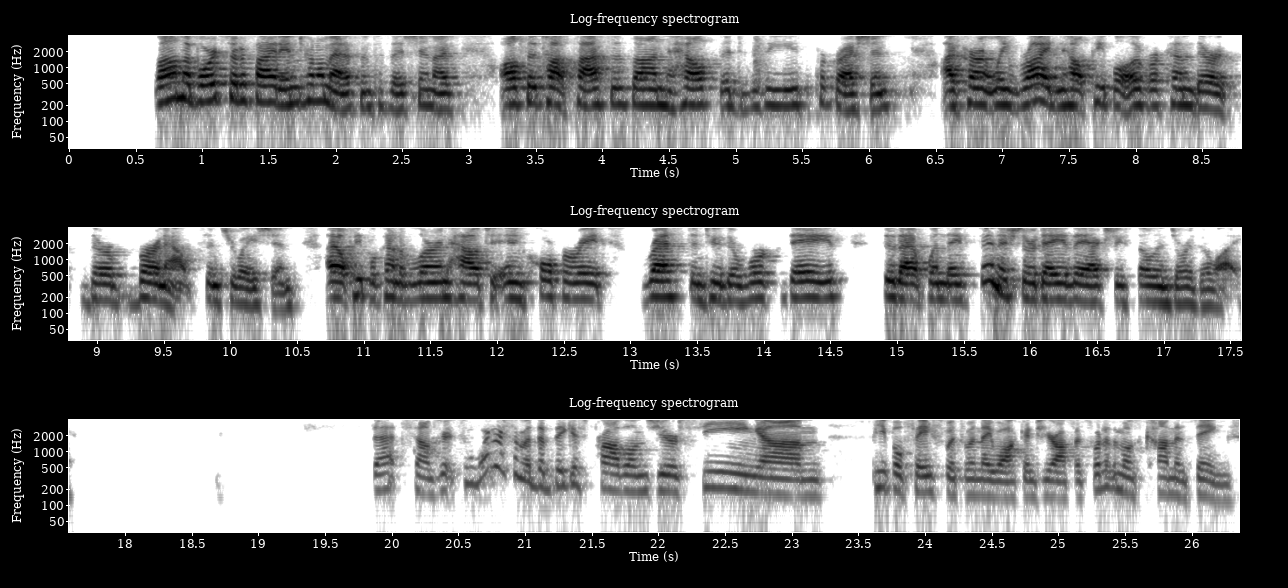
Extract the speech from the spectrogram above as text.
Well, I'm a board certified internal medicine physician. I've also taught classes on health and disease progression. I currently write and help people overcome their, their burnout situations. I help people kind of learn how to incorporate rest into their work days so that when they finish their day, they actually still enjoy their life. That sounds great. So, what are some of the biggest problems you're seeing um, people face with when they walk into your office? What are the most common things?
